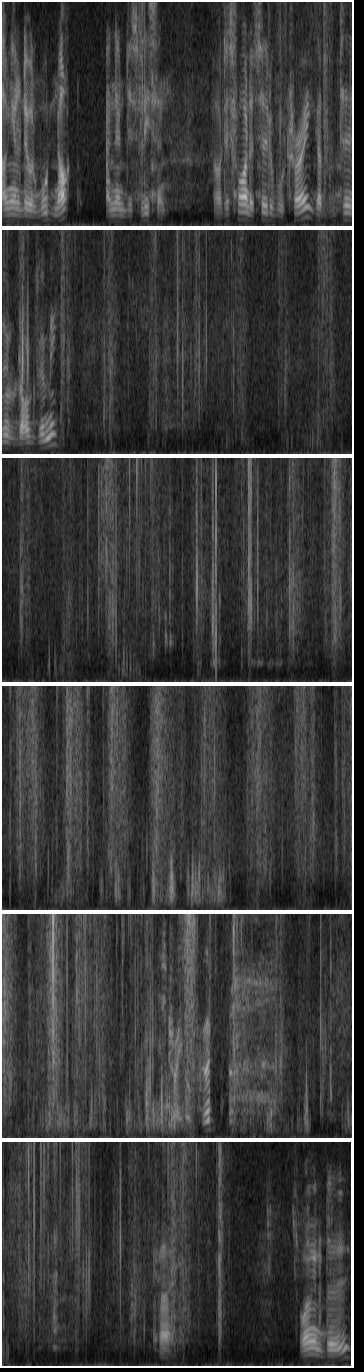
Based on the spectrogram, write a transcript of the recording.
I'm going to do a wood knock and then just listen. I'll just find a suitable tree, got two little dogs with me. This tree looks good. Okay. So what I'm going to do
